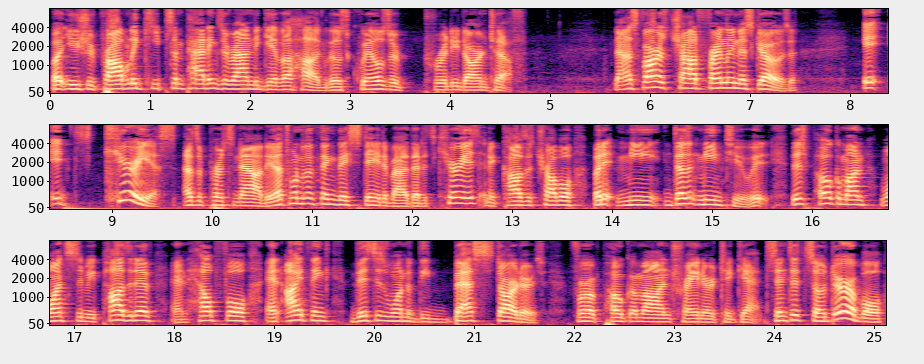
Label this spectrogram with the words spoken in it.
but you should probably keep some paddings around to give a hug. Those quills are pretty darn tough. Now, as far as child friendliness goes, it, it's curious as a personality. That's one of the things they state about it, that it's curious and it causes trouble, but it mean doesn't mean to. It this Pokemon wants to be positive and helpful, and I think this is one of the best starters for a Pokemon trainer to get. Since it's so durable,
